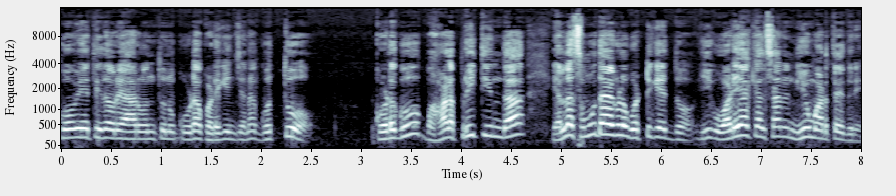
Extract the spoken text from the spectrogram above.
ಕೋವೇತಿದವರು ಯಾರು ಅಂತೂ ಕೂಡ ಕೊಡಗಿನ ಜನ ಗೊತ್ತು. ಕೊಡಗು ಬಹಳ ಪ್ರೀತಿಯಿಂದ ಎಲ್ಲ ಸಮುದಾಯಗಳು ಒಟ್ಟಿಗೆ ಇದ್ದು, ಈಗ ಒಡೆಯ ಕೆಲಸ ನೀವು ಮಾಡ್ತಾ ಇದ್ರಿ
